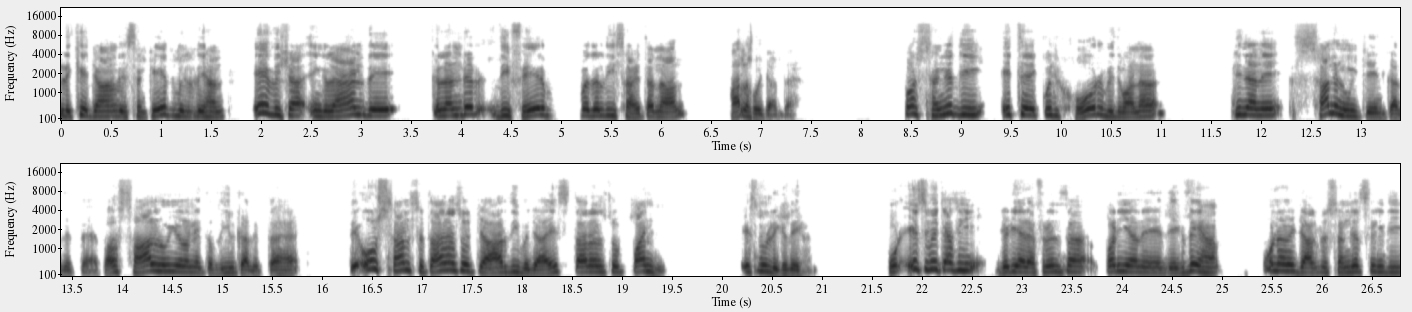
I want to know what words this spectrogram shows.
ਲਿਖੇ ਜਾਣ ਦੇ ਸੰਕੇਤ ਮਿਲਦੇ ਹਨ, ਇਹ ਵਿਸ਼ਾ ਇੰਗਲੈਂਡ ਦੇ ਕੈਲੰਡਰ ਦੀ ਫੇਰ ਬਦਲ ਦੀ ਸਹਾਇਤਾ ਨਾਲ ਹੱਲ ਹੋ ਜਾਂਦਾ ਹੈ। ਪਰ ਸੰਗਤ ਜੀ, ਇੱਥੇ ਕੁਝ ਹੋਰ ਵਿਦਵਾਨਾਂ ਜਿਨ੍ਹਾਂ ਨੇ ਸਾਲ ਨੂੰ ਹੀ ਚੇਂਜ ਕਰ ਦਿੱਤਾ ਹੈ। ਬਹੁਤ ਸਾਲ ਨੂੰ ਹੀ ਉਹਨਾਂ ਨੇ ਤਬਦੀਲ ਕਰ ਦਿੱਤਾ ਹੈ ਤੇ ਉਹ ਸਨ 1704 ਦੀ ਬਜਾਏ 1705 ਇਸ ਨੂੰ ਲਿਖਦੇ ਹਨ। ਹੁਣ ਇਸ ਵਿੱਚ ਅਸੀਂ ਜਿਹੜੀਆਂ ਰੈਫਰੈਂਸਾਂ ਪੜ੍ਹੀਆਂ ਨੇ, ਦੇਖਦੇ ਹਾਂ। ਉਹਨਾਂ ਵਿੱਚ ਡਾਕਟਰ ਸੰਗਤ ਸਿੰਘ ਜੀ,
